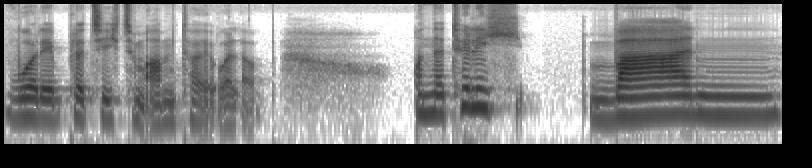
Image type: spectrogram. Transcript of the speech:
wurde plötzlich zum Abenteuerurlaub. Und natürlich waren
